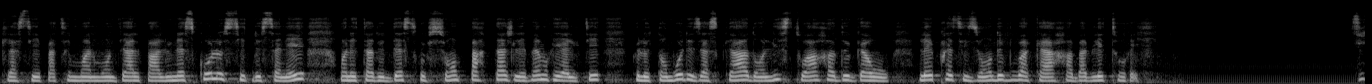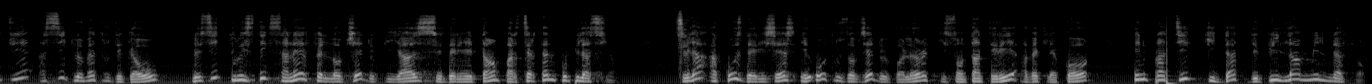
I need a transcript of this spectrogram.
Classé patrimoine mondial par l'UNESCO, le site de Sanei, en état de destruction, partage les mêmes réalités que le tombeau des Askas dans l'histoire de Gao. Les précisions de Boubacar Bablé Touré. Situé à 6 km de Gao, le site touristique Sané fait l'objet de pillages ce dernier temps par certaines populations. Cela à cause des richesses et autres objets de valeur qui sont enterrés avec les corps, une pratique qui date depuis l'an 1900.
